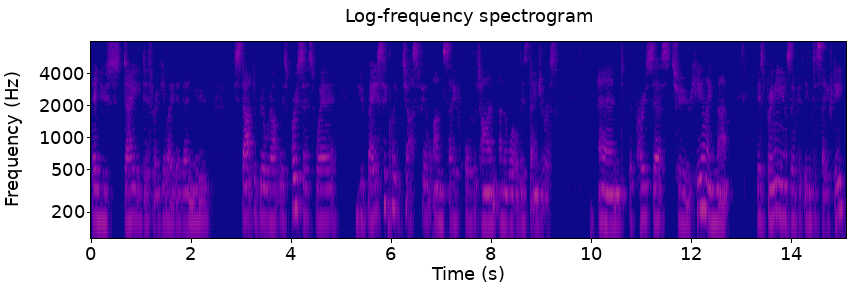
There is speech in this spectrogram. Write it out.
then you stay dysregulated and you start to build up this process where you basically just feel unsafe all the time and the world is dangerous. And the process to healing that is bringing yourself into safety,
